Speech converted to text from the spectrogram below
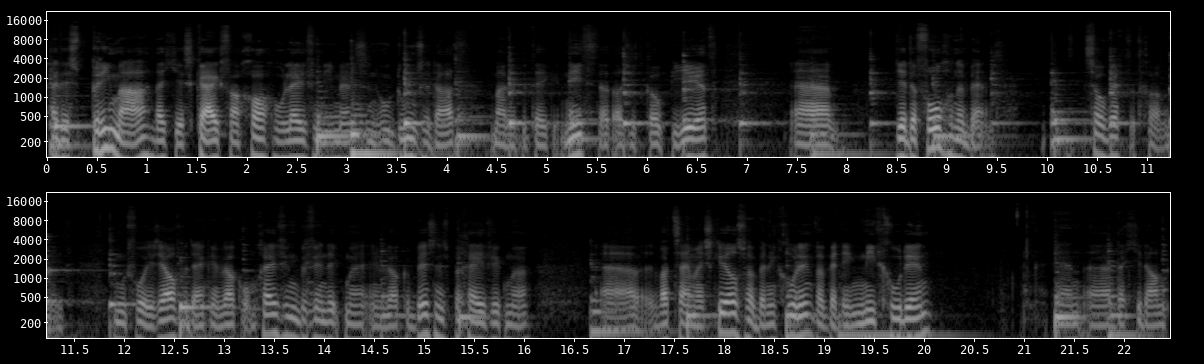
het is prima dat je eens kijkt van, goh, hoe leven die mensen, hoe doen ze dat? Maar dat betekent niet dat als je het kopieert, uh, je de volgende bent. Zo werkt het gewoon niet. Je moet voor jezelf bedenken in welke omgeving bevind ik me, in welke business begeef ik me, uh, wat zijn mijn skills, waar ben ik goed in, waar ben ik niet goed in. En uh, dat je dan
